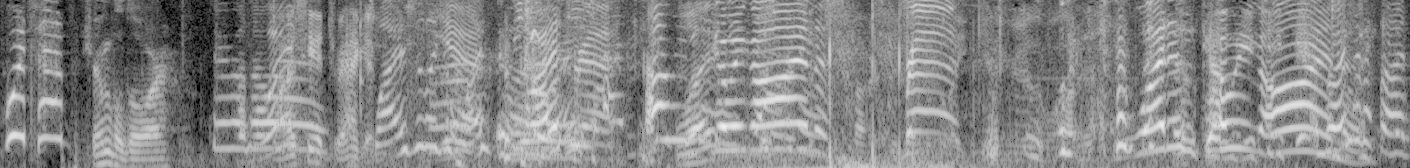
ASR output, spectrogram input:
What's happening? Dumbledore. Why is he a dragon? Why is it like Yeah. a life What? What's going on? Spark is Bruh. like getting rid of water. What is going Going to the on?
